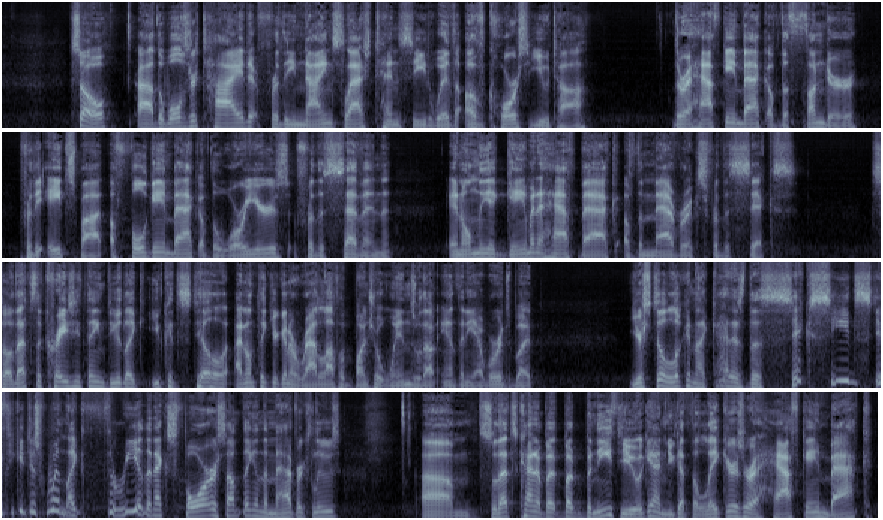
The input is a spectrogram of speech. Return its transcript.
So uh, the Wolves are tied for the nine slash ten seed with, of course, Utah. They're a half game back of the Thunder for the eight spot, a full game back of the Warriors for the seven, and only a game and a half back of the Mavericks for the six. So that's the crazy thing, dude. Like you could still, I don't think you're gonna rattle off a bunch of wins without Anthony Edwards, but you're still looking like God as the six seeds. If you could just win like three of the next four or something, and the Mavericks lose. Um, so that's kind of, but but beneath you again, you got the Lakers are a half game back.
